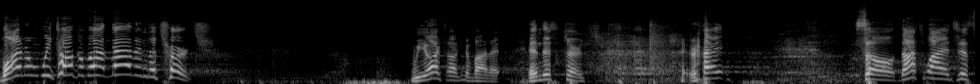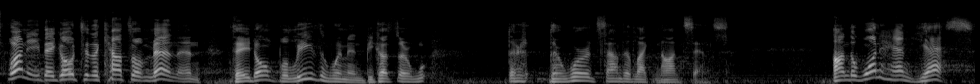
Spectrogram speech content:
Why don't we talk about that in the church? We are talking about it in this church, right? So that's why it's just funny. They go to the council of men and they don't believe the women because their, their, their words sounded like nonsense. On the one hand, yes,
